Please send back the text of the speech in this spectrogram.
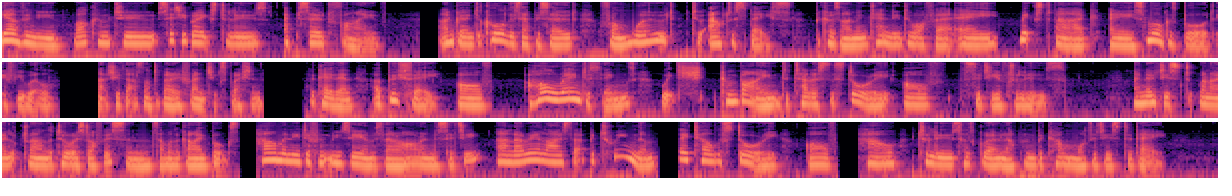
Bienvenue, welcome to City Breaks Toulouse, episode 5. I'm going to call this episode From Woad to Outer Space because I'm intending to offer a mixed bag, a smorgasbord, if you will. Actually, that's not a very French expression. Okay, then, a buffet of a whole range of things which combine to tell us the story of the city of Toulouse. I noticed when I looked around the tourist office and some of the guidebooks how many different museums there are in the city, and I realised that between them they tell the story of how Toulouse has grown up and become what it is today.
